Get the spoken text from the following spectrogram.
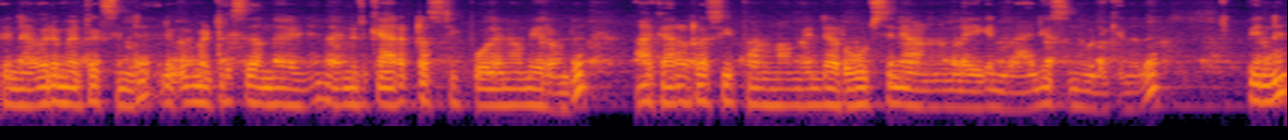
പിന്നെ ഒരു മെട്രിക്സിന്റെ ഒരു മെട്രിക്സ് തന്നു കഴിഞ്ഞാൽ അതിനൊരു ക്യാരക്ടറിസ്റ്റിക് പോളിനോമിയലുണ്ട് ആ ക്യാരക്ടറിസ്റ്റിക് പോളിനോമിയലിന്റെ റൂട്ട്സിനെയാണ് നമ്മൾ ഏഗൻ വാല്യൂസ് എന്ന് വിളിക്കുന്നത്. പിന്നെ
